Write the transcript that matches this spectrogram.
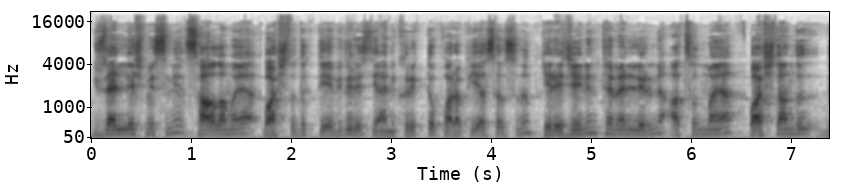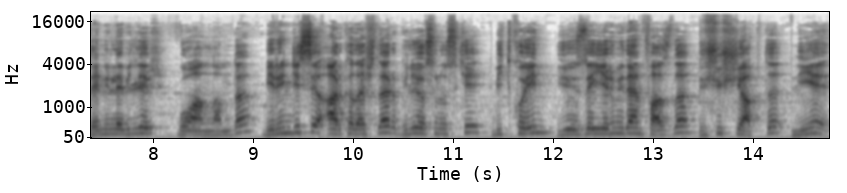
güzelleşmesini sağlamaya başladık diyebiliriz. Yani kripto para piyasasının geleceğinin temellerini atılmaya başlandı denilebilir bu anlamda. Birincisi arkadaşlar biliyorsunuz ki Bitcoin %20'den fazla düşüş yaptı. Niye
